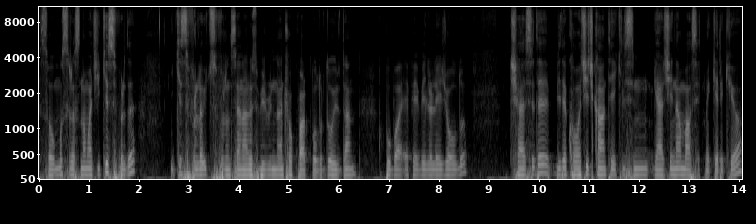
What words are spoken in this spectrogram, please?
savunma sırasında maç 2-0'dı. 2-0 ile 3-0'ın senaryosu birbirinden çok farklı olurdu. O yüzden bu epey belirleyici oldu. Chelsea'de bir de Kovacic Kante ikilisinin gerçeğinden bahsetmek gerekiyor.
